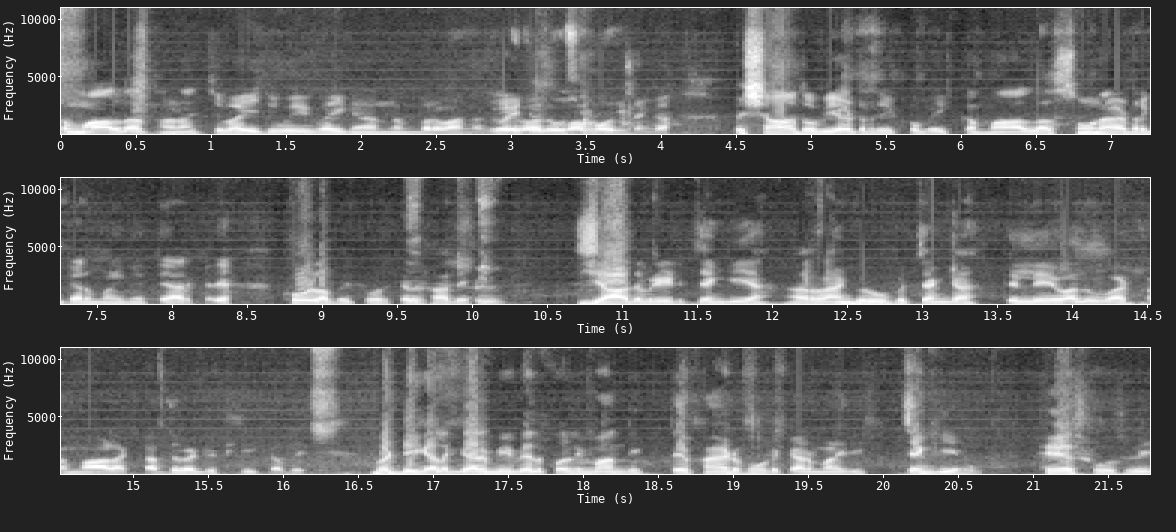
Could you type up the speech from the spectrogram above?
ਕਮਾਲ ਦਾ ਥਾਣਾ ਚਵਾਈ ਚ ਵੀ ਬਾਈ ਕਹਿੰਦਾ ਨੰਬਰ 1 ਚਵਾਈ ਚ ਲੇਵਾ ਬਹੁਤ ਬਹੁਤ ਸੋਹਣੀ ਚੰਗਾ। ਪਛਾਂ ਤੋਂ ਵੀ ਆਰਡਰ ਦੇਖੋ ਬਾਈ, ਕਮਾਲ ਦਾ ਸੋਹਣਾ ਆਰਡਰ ਗਰਮ ਵਾਲੀ ਨੇ ਤਿਆਰ ਕਰਿਆ। ਖੋਲ ਲਾ ਬਾਈ, ਤੋੜ ਕੇ ਦਿਖਾ ਦੇ। ਯਾਦ ਬਰੀਡ ਚੰਗੀ ਆ, ਰੰਗ ਰੂਪ ਚੰਗਾ ਤੇ ਲੇਵਾ ਲੂਵਾ ਕਮਾਲ ਆ, ਕੱਦ ਵੱਡ ਠੀਕ ਆ ਬਈ। ਵੱਡੀ ਗੱਲ ਗਰਮੀ ਬਿਲਕੁਲ ਨਹੀਂ ਮੰਨਦੀ ਤੇ ਫੈਂਡ ਫੂਟ ਕਰਮ ਵਾਲੀ ਦੀ ਚੰਗੀ ਆ ਫੇਸ ਫੂਸ ਵੀ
